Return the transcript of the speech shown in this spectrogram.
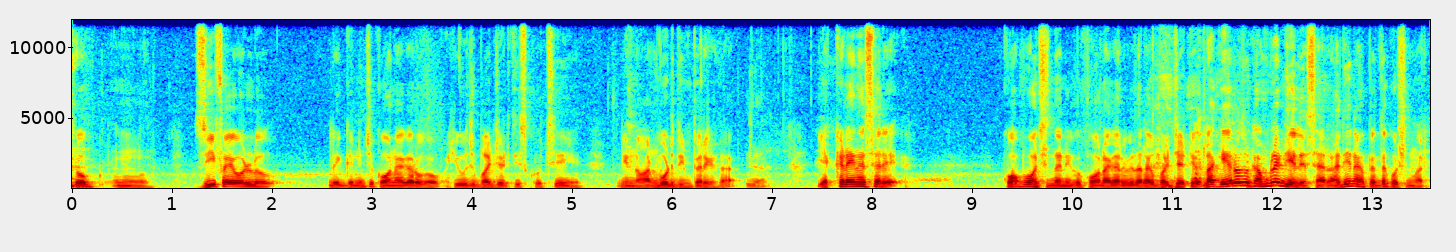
సో జీ ఫైవ్ వాళ్ళు దగ్గర నుంచి కోనా గారు ఒక హ్యూజ్ బడ్జెట్ తీసుకొచ్చి నిన్ను ఆన్ బోర్డు దింపారు కదా. ఎక్కడైనా సరే కోపం వచ్చిందా నీకు? కోనా గారి మీద నాకు బడ్జెట్ నాకు ఏ రోజు కంప్లైంట్ చేయలేదు సార్. అది నాకు పెద్ద క్వశ్చన్ మరి.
